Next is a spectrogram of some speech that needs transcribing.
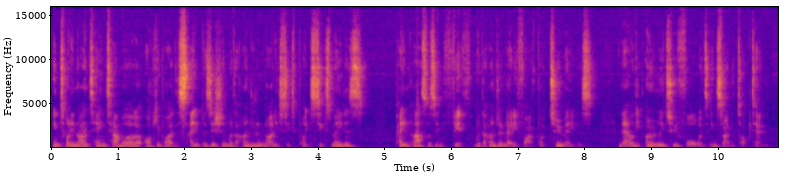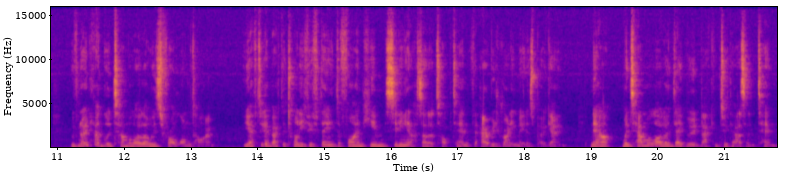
In 2019, Taumalolo occupied the same position with 196.6 metres. Payne Haas was in fifth with 185.2 metres. And they were the only two forwards inside the top 10. We've known how good Taumalolo is for a long time. You have to go back to 2015 to find him sitting outside the top 10 for average running metres per game. Now, when Taumalolo debuted back in 2010,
